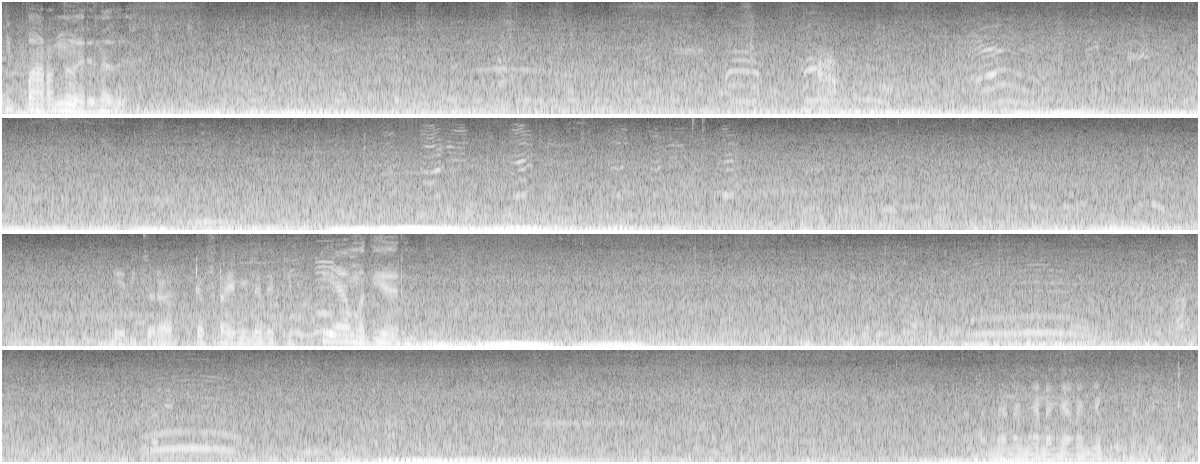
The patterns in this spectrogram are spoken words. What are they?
ഈ പറന്നു വരുന്നത്. എനിക്കൊരൊറ്റ ഫ്രെയിമിൽ അത് കിട്ടിയാൽ മതിയായിരുന്നു അണഞ്ഞണഞ്ഞണഞ്ഞണഞ്ഞ് പോകുന്ന ലൈറ്റ്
